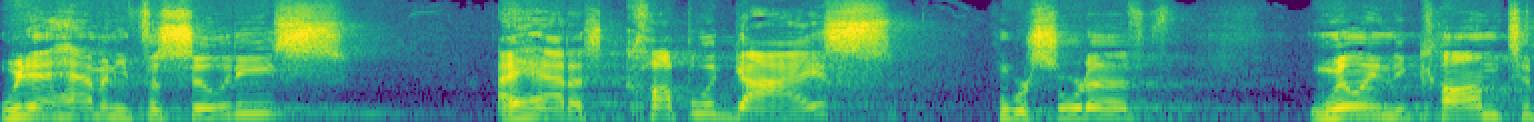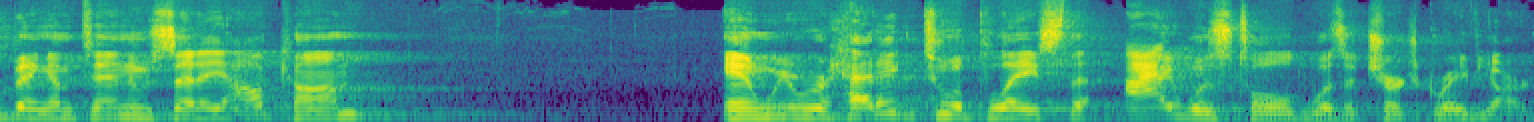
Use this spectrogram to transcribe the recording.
We didn't have any facilities. I had a couple of guys who were sort of willing to come to Binghamton who said, Hey, I'll come. And we were heading to a place that I was told was a church graveyard.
